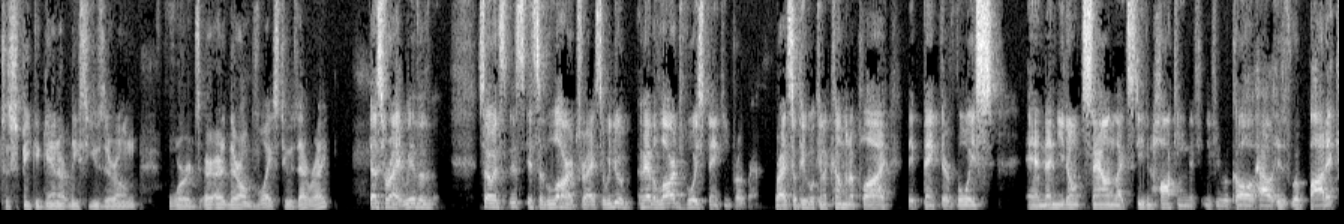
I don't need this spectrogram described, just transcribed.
to speak again, or at least use their own words or, or their own voice too. Is that right? That's right. We have a so it's this it's a large right. So we do we have a large voice banking program, right? So people can come and apply. They bank their voice, and then you don't sound like Stephen Hawking, if if you recall how his robotic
